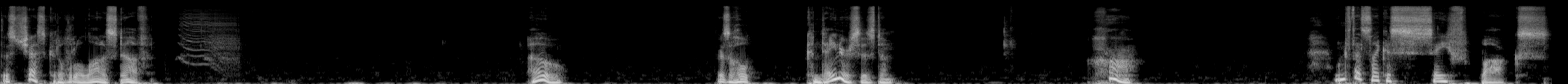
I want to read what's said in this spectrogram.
This chest could hold a lot of stuff. Oh. There's a whole container system. Huh. I wonder if that's like a safe box.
